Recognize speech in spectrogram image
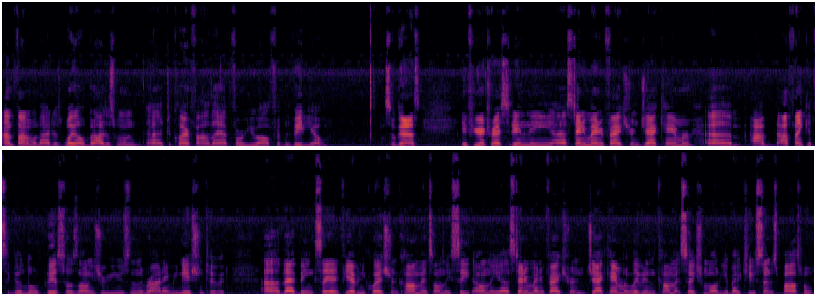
I'm fine with that as well, but I just wanted uh, to clarify that for you all for the video. So guys, if you're interested in the uh, Standard Manufacturing jackhammer, um, I, I, think it's a good little pistol as long as you're using the right ammunition to it. Uh, that being said, if you have any questions or comments on the on the uh, Standard Manufacturing jackhammer, leave it in the comment section. We'll get back to you as soon as possible.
